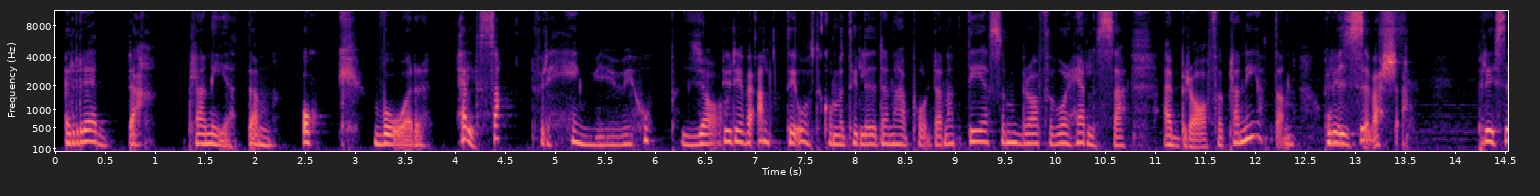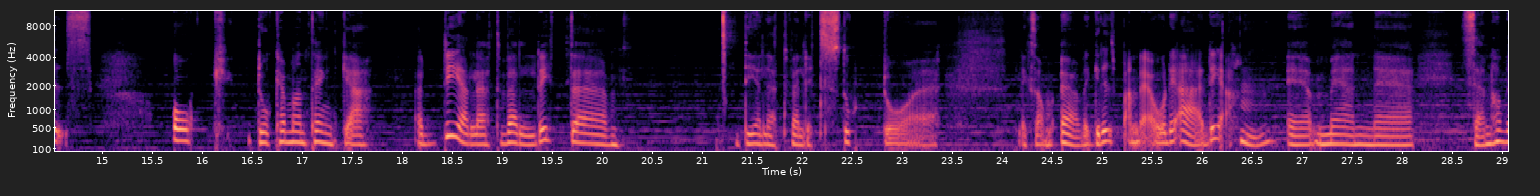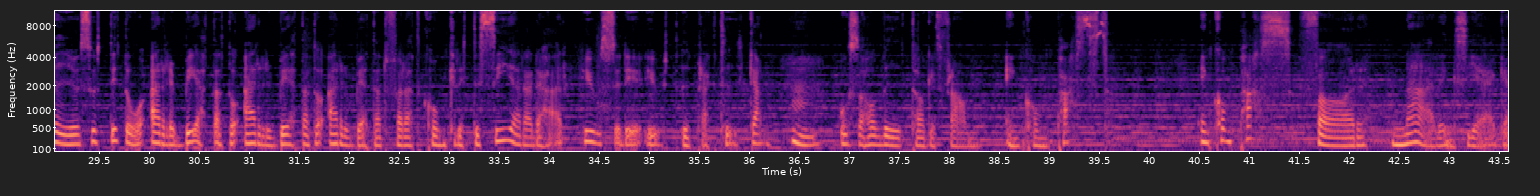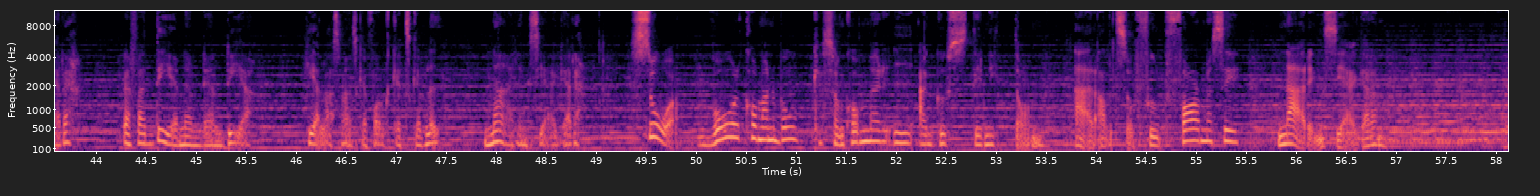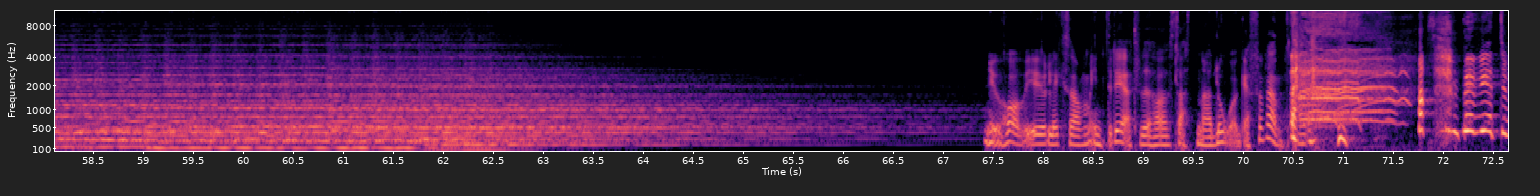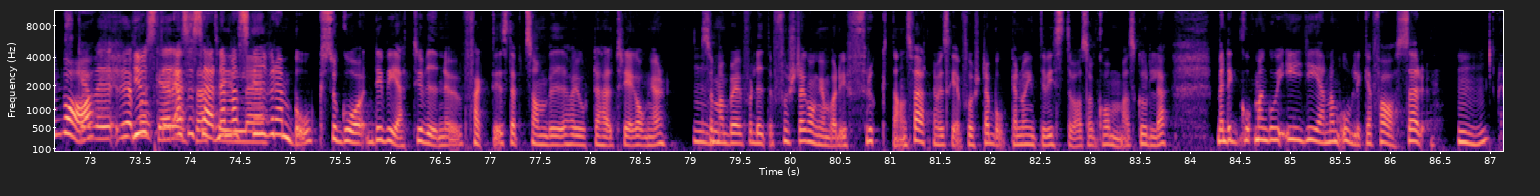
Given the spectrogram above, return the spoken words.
rädda planeten och vår hälsa. För det hänger ju ihop. Ja, Det är det vi alltid återkommer till i den här podden, att det som är bra för vår hälsa är bra för planeten och Precis. vice versa. precis. Och då kan man tänka, det lät väldigt, eh, det lät väldigt stort och eh, liksom övergripande och det är det. Eh, men eh, sen har vi ju suttit och arbetat och arbetat och arbetat för att konkretisera det här. Hur ser det ut i praktiken? Och så har vi tagit fram en kompass. En kompass för näringsjägare. Därför att det är nämligen det hela svenska folket ska bli näringsjägare. Så, vår kommande bok som kommer i augusti 19 är alltså Food Pharmacy, Näringsjägaren. Nu har vi ju liksom inte det att vi har satt några låga förväntningar. Men vet du vad? Just alltså så här, när man till, eh, skriver en bok så går, det vet ju vi nu faktiskt eftersom vi har gjort det här tre gånger. Så man börjar få lite, första gången var det ju fruktansvärt när vi skrev första boken och inte visste vad som komma skulle. Men det, man går igenom olika faser.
